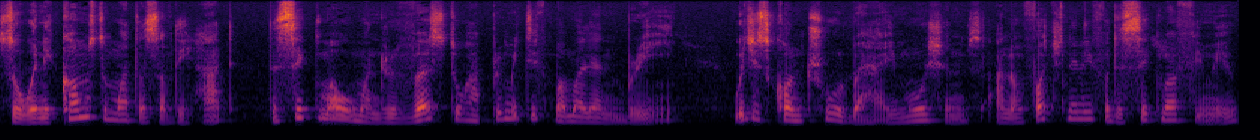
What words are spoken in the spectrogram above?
So when it comes to matters of the heart, the Sigma woman reverts to her primitive mammalian brain, which is controlled by her emotions and unfortunately for the Sigma female,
